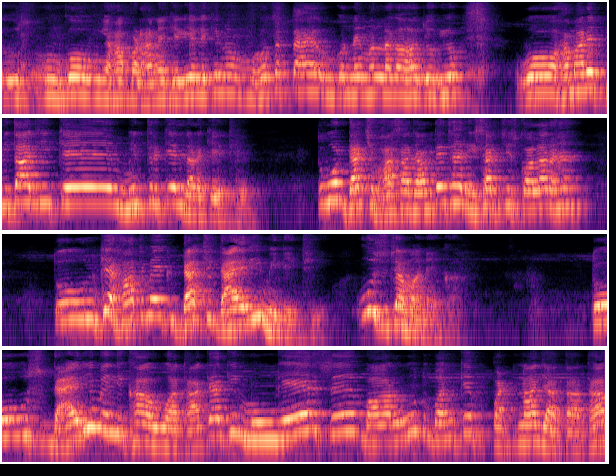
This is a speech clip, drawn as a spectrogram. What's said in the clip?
उस, उनको यहाँ पढ़ाने के लिए, लेकिन हो सकता है उनको नहीं मन लगा हो, जो भी हो। वो हमारे पिताजी के मित्र के लड़के थे। तो वो डच भाषा जानते थे, रिसर्च स्कॉलर हैं। तो उनके हाथ में एक डच डायरी मिली थी, उस जमाने का। तो उस डायरी में लिखा हुआ था क्या कि मुंगेर से बारूद बन के पटना जाता था।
